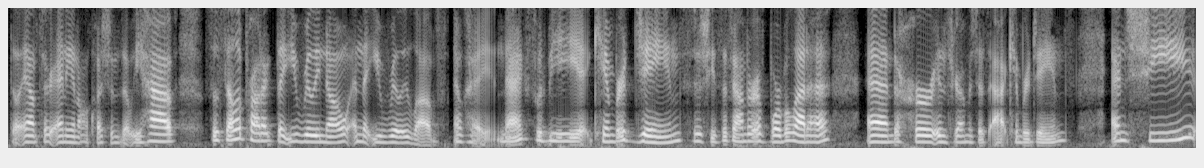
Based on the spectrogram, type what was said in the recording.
They'll answer any and all questions that we have. So sell a product that you really know and that you really love. Okay, next would be Kimber Janes. So she's the founder of Borboleta and her Instagram is just at Kimber Janes. And she,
